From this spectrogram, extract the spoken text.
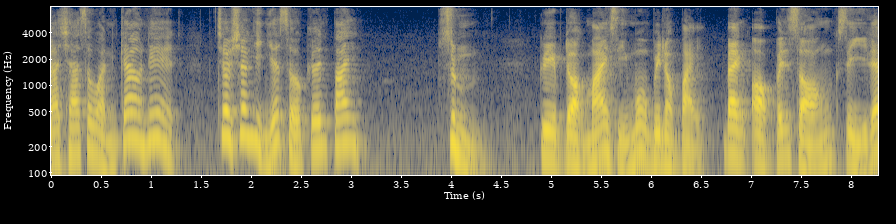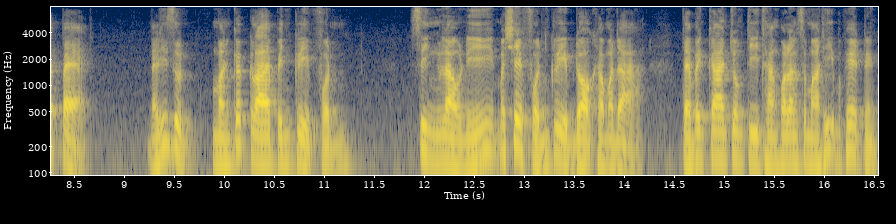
ราชาสวรรค์ก้าวเนตร เจ้าช่างหญิงยโสเกินไปซุ่มกลีบดอกไม้สีม่วงบินออกไป แบ่งออกเป็นสองสี่และแปดในที่สุดมันก็กลายเป็นกลีบฝน สิ่งเหล่านี้ไม่ใช่ฝนกลีบดอกธรรมดา แต่เป็นการโจมตีทางพลังสมาธิประเภทหนึ่ง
